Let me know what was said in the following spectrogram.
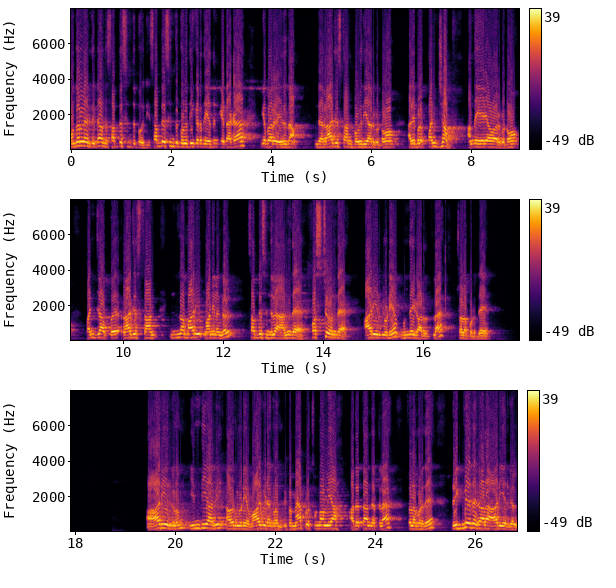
முதல்ல எடுத்துக்கிட்டா அந்த சப்த சிந்து பகுதி. சப்த சிந்து பகுதிங்கிறது எதுன்னு கேட்டாக்கா இங்க பாரு இதுதான். இந்த ராஜஸ்தான் பகுதியா இருக்கட்டும் அதே போல பஞ்சாப் அந்த ஏரியாவா இருக்கட்டும் பஞ்சாப் ராஜஸ்தான் இந்த மாதிரி மாநிலங்கள் சப்த சிந்துல அந்த ஃபர்ஸ்ட் வந்த ஆரியர்களுடைய முந்தைய காலத்துல சொல்லப்படுது. ஆரியர்களும் இந்தியாவில் அவர்களுடைய வாழ்விடங்களும் இப்ப மேப்ல சொன்னோம் இல்லையா? அதைத்தான் அந்த இடத்துல சொல்லப்படுது. ரிக்வேத கால ஆரியர்கள்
